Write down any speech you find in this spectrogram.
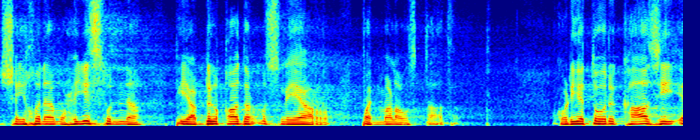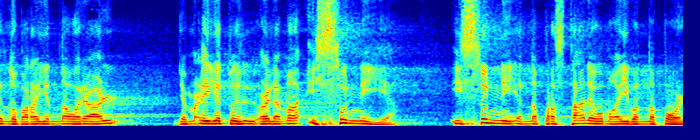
ഷെയ്ഖുന മുഹയ്സുന്ന പി അബ്ദുൽ ഖാദർ മുസ്ലിയാർ പൊന്മള ഉസ്താദ്. കൊടിയത്തൂർ ഖാസി എന്ന് പറയുന്ന ഒരാൾ ജമയ്യത്തുൽ ഒലമ ഇസുന്നിയ ഇസുന്നി എന്ന പ്രസ്ഥാനവുമായി വന്നപ്പോൾ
